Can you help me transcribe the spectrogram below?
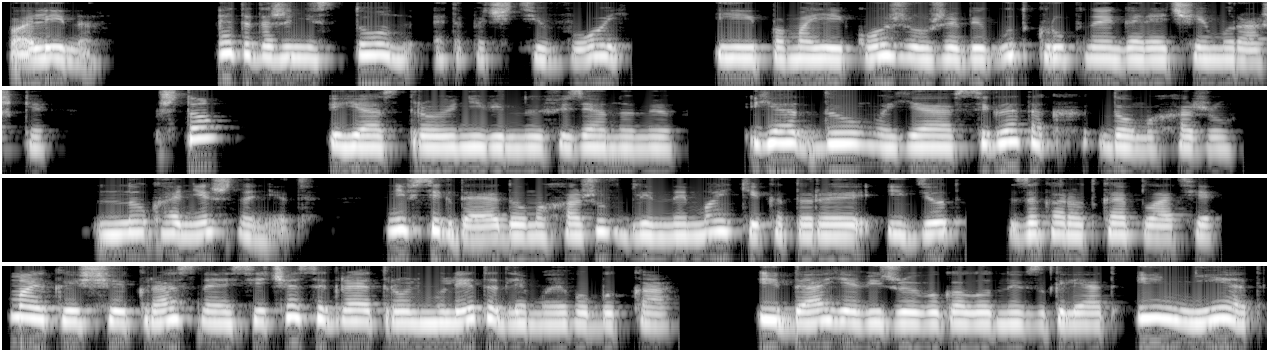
Полина. Это даже не стон, это почти вой. И по моей коже уже бегут крупные горячие мурашки. Что? Я строю невинную физиономию. Я дома, я всегда так дома хожу. Ну, конечно, нет. Не всегда я дома хожу в длинной майке, которая идет за короткое платье. Майка еще и красная, а сейчас играет роль мулета для моего быка. И да, я вижу его голодный взгляд. И нет,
